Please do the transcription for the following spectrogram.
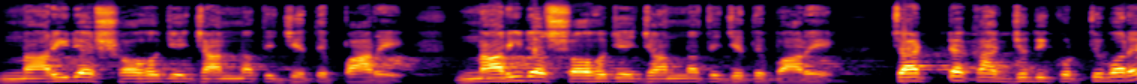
নারীরা সহজে জান্নাতে যেতে পারে। নারীরা সহজে জান্নাতে যেতে পারে। চারটা কাজ যদি করতে পারে,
